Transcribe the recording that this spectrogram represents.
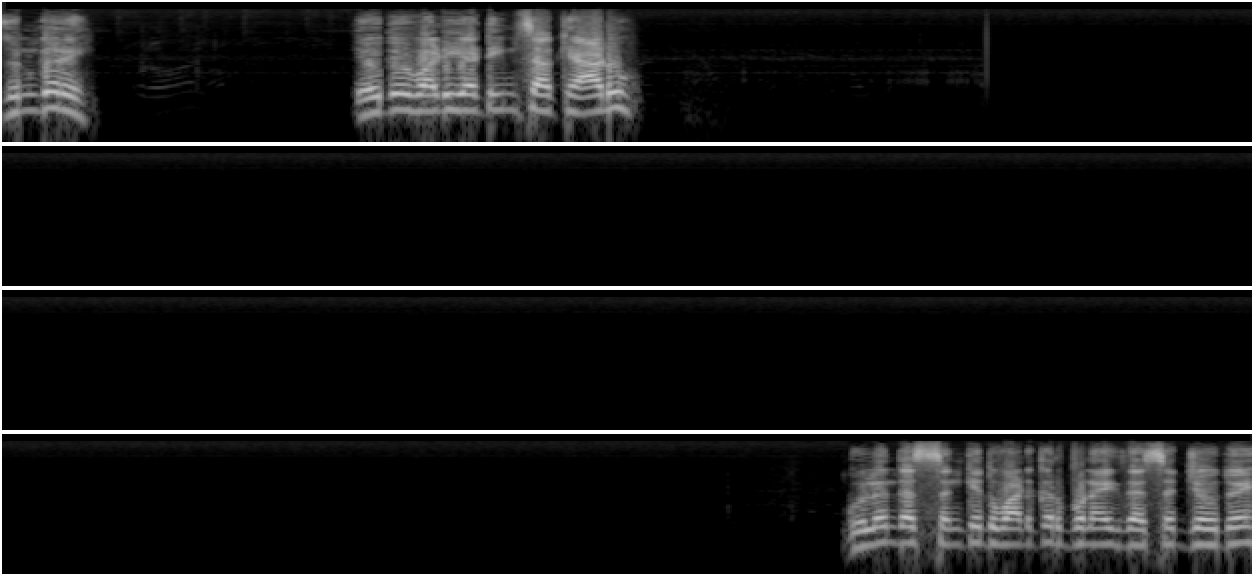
जुनगरे. देवदेववाडी या टीमचा खेळाडू. गोलंदाज संकेत वाडकर पुन्हा एकदा सज्ज होतोय.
